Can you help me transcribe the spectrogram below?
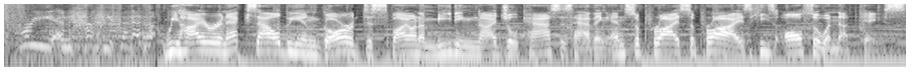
free, and happy forever. We hire an ex-Albion guard to spy on a meeting Nigel Cass is having, and surprise, surprise, he's also a nutcase.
